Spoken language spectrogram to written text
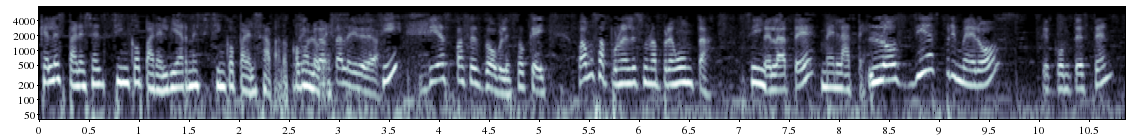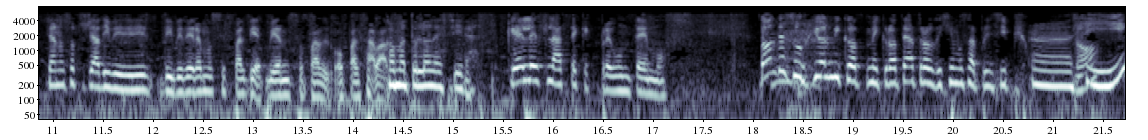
¿Qué les parecen 5 para el viernes y 5 para el sábado? ¿Cómo Me lo ves? la idea. ¿Sí? 10 pases dobles, ok. Vamos a ponerles una pregunta. Sí. ¿Te late? Me late. Los 10 primeros que contesten, ya nosotros ya dividir- dividiremos si es para el vier- viernes o para el, o para el sábado. Como tú lo decidas. ¿Qué les late que preguntemos? ¿Dónde surgió el micro, microteatro? Lo dijimos al principio. Ah, ¿no? Sí.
